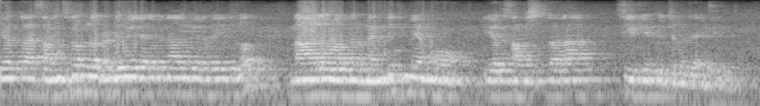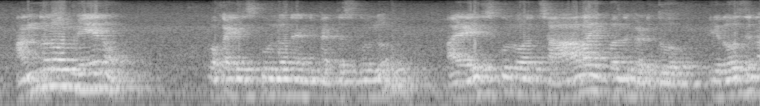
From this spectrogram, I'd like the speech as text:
యొక్క సంవత్సరంలో రెండు వేల ఇరవై నాలుగు ఇరవై ఐదులో నాలుగు వందల మందికి మేము ఈ యొక్క సంస్థ ద్వారా సీట్లు ఇప్పించడం జరిగింది. అందులో నేను ఒక ఐదు స్కూల్లోనండి పెద్ద స్కూళ్ళు ఆ ఐదు స్కూల్ వాళ్ళు చాలా ఇబ్బంది పెడుతూ ఈ రోజున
